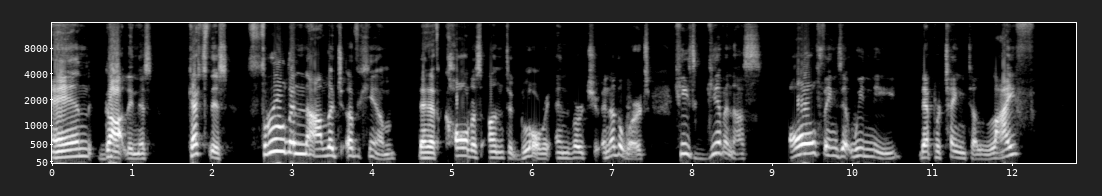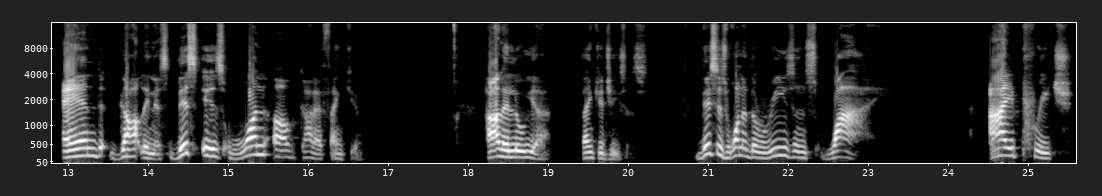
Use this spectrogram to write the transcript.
and godliness. Catch this through the knowledge of him that hath called us unto glory and virtue. In other words, he's given us all things that we need that pertain to life and godliness. This is one of, God, I thank you. Hallelujah. Thank you, Jesus. This is one of the reasons why I preach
